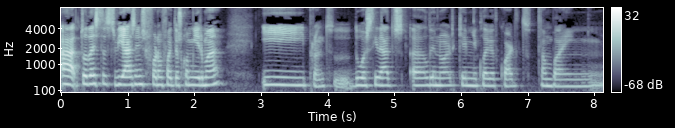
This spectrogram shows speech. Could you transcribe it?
Ah, todas estas viagens foram feitas com a minha irmã e pronto, duas cidades. A Leonor, que é a minha colega de quarto, também.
